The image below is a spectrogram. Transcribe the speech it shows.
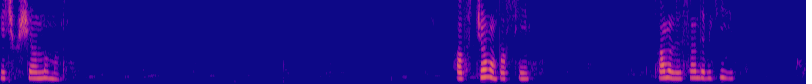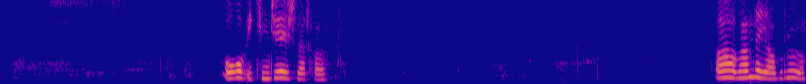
Hiçbir şey anlamadım. Hafifçe mı basayım? Tamam hadi sen de bir git. Oo ikinci ejderha. Aa ben de yavru.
